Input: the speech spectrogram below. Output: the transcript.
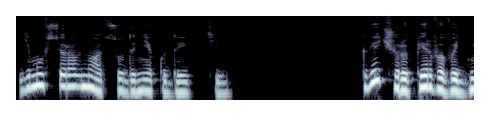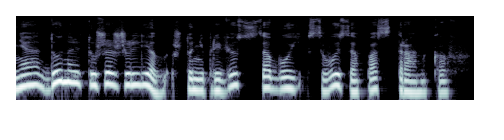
Ему все равно отсюда некуда идти». К вечеру первого дня Дональд уже жалел, что не привез с собой свой запас транков.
